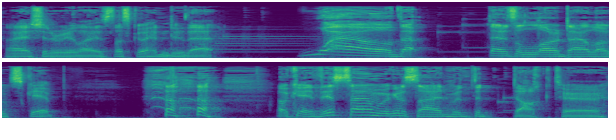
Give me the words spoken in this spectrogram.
I should have realized. Let's go ahead and do that. Wow, that that is a lot of dialogue skip. okay, this time we're gonna side with the doctor.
